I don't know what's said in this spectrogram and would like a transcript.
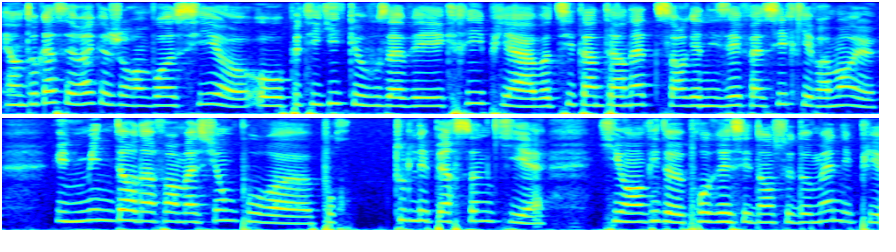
Et en tout cas, c'est vrai que je renvoie aussi euh, au petit guide que vous avez écrit, puis à votre site internet S'organiser facile, qui est vraiment euh, une mine d'or d'informations pour, euh, pour toutes les personnes qui, qui ont envie de progresser dans ce domaine. Et puis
